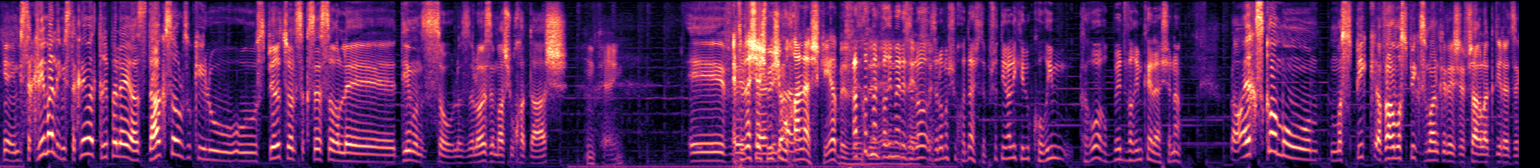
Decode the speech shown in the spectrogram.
כן, אם מסתכלים על, אם מסתכלים על triple A, אז Dark Souls הוא כאילו, הוא ספיריטואל סקססור לדימונס סול, אז זה לא איזה משהו חדש. אוקיי. אה, עצם זה שיש מישהו שמוכן להשקיע בזה, אף אחד מהדברים האלה לא- זה לא משהו חדש, זה פשוט נראה לי כאילו קורים, קרו הרבה דברים כאלה השנה. לא, XCOM הוא מספיק, עבר מספיק זמן כדי שאפשר להגדיר את זה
